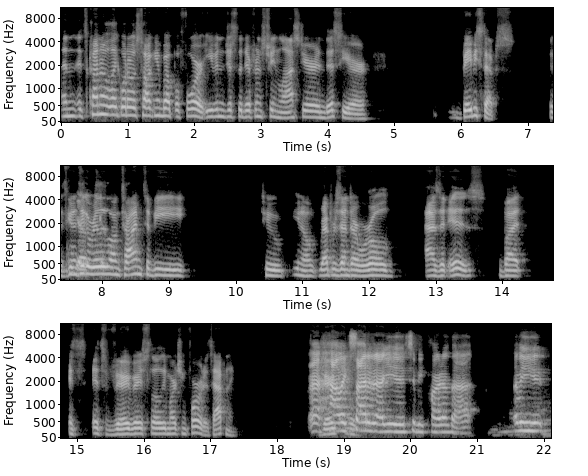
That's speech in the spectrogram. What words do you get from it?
and it's kind of like what I was talking about before, even just the difference between last year and this year. Baby steps. It's going to yeah. take a really long time to be to, you know, represent our world as it is, but it's it's very very slowly marching forward. It's happening. Uh, how excited are you to be part of that? I mean,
